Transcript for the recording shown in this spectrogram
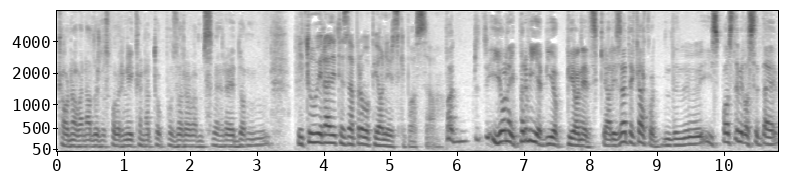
kao nova nadležnost poverenika, na to upozoravam sve redom. I tu vi radite zapravo pionirski posao. Pa i onaj prvi je bio pionirski, ali znate kako, ispostavilo se da je,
